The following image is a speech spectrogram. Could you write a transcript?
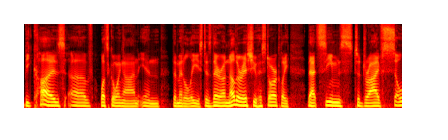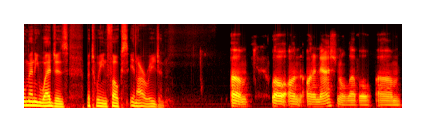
because of what's going on in the Middle East. Is there another issue historically that seems to drive so many wedges between folks in our region? Um, well, on on a national level, um,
